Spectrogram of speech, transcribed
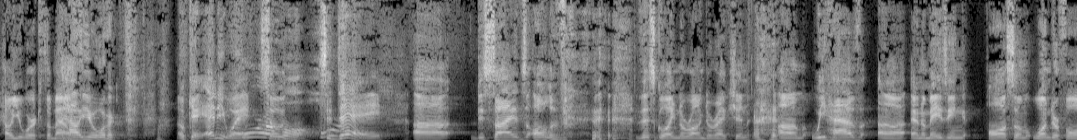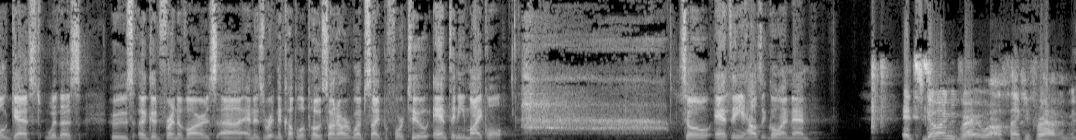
How you work the mouth? how you work the Okay, anyway, Horrible, so today, uh, besides all of this going the wrong direction, um, we have uh, an amazing, awesome, wonderful guest with us who's a good friend of ours uh, and has written a couple of posts on our website before too, Anthony Mychal. So, Anthony, how's it going, man? It's going very well. Thank you for having me.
